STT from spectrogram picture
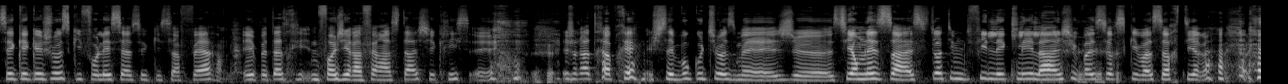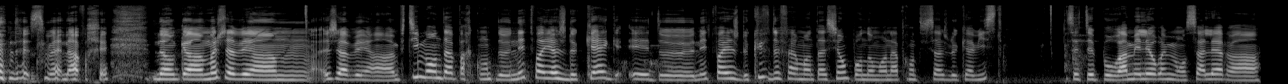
c'est quelque chose qu'il faut laisser à ceux qui savent faire. Et peut-être une fois, j'irai faire un stage chez Chris et je rattraperai. Je sais beaucoup de choses, mais je, si on me laisse, si toi tu me files les clés là, je suis pas sûre ce qui va sortir deux semaines après. Donc euh, moi, j'avais un, j'avais un petit mandat par contre de nettoyage de keg et de nettoyage de cuve de fermentation pendant mon apprentissage de caviste. C'était pour améliorer mon salaire.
